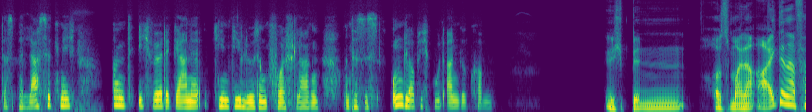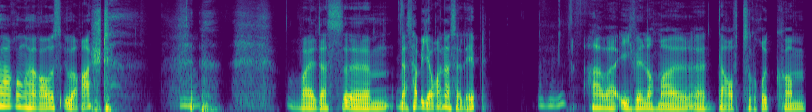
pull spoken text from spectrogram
das belastet mich und ich würde gerne die und die Lösung vorschlagen. Und das ist unglaublich gut angekommen. Ich bin aus meiner eigenen Erfahrung heraus überrascht, mhm. weil das, ähm, das habe ich auch anders erlebt. Mhm. Aber ich will nochmal äh, darauf zurückkommen,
